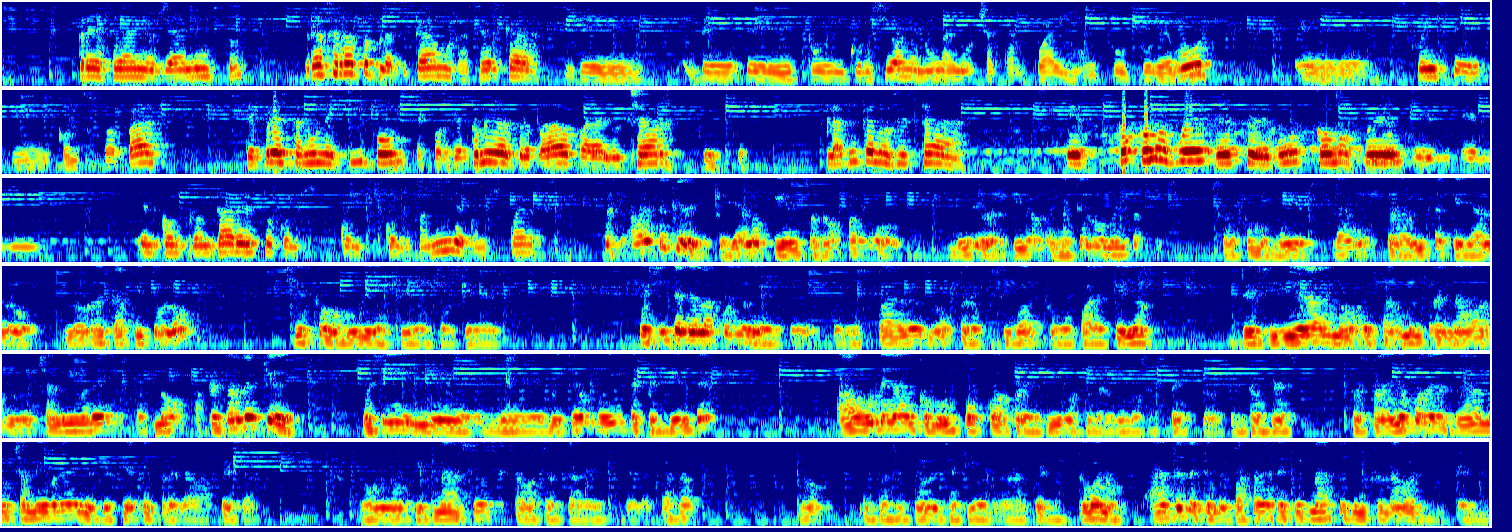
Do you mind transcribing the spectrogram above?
13 años ya en esto. Pero hace rato platicábamos acerca de, de- de tu incursión en una lucha tal cual, ¿no? Tu, tu debut, eh, fuiste eh, con tus papás, te prestan un equipo, porque tú no ibas preparado para luchar. Justo. Platícanos esta, es- ¿cómo, cómo fue este debut? ¿Cómo fue el, el- el confrontar esto con, tus- con tu- con tu familia, con tus padres? Pues ahorita que, ya lo pienso, ¿no? Fue algo muy divertido. En aquel momento pues, fue como muy extraño, pero ahorita que ya lo, lo recapitulo, sí es como muy divertido porque pues sí tenía el apoyo de, mis padres, ¿no? Pero pues igual como para que ellos decidieran, ¿no? Dejarme entrenar lucha libre, pues no, a pesar de que, pues sí, me, hicieron muy independiente, aún eran como un poco aprensivos en algunos aspectos. Entonces, pues para yo poder entrenar lucha libre, les decía que entrenaba pesas, ¿no? A un gimnasio que estaba cerca de, la casa, ¿no? Entonces yo les decía que iba a entrenar pesas. Que bueno, antes de que me pasara ese gimnasio, yo entrenaba en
